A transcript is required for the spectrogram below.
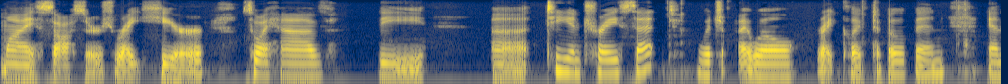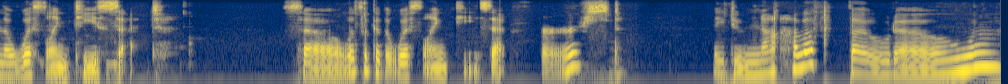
my saucers right here. So I have the uh, tea and tray set, which I will right click to open, and the whistling tea set. So let's look at the whistling tea set first. They do not have a photo.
